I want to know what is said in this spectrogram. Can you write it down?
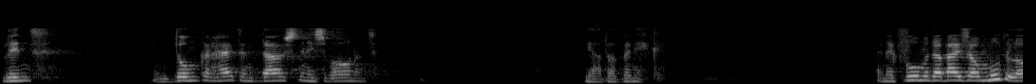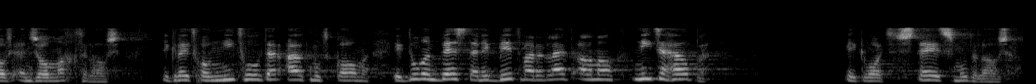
blind, in donkerheid en duisternis wonend. Ja, dat ben ik. En ik voel me daarbij zo moedeloos en zo machteloos. Ik weet gewoon niet hoe ik daaruit moet komen. Ik doe mijn best en ik bid, maar het lijkt allemaal niet te helpen. Ik word steeds moedelozer.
